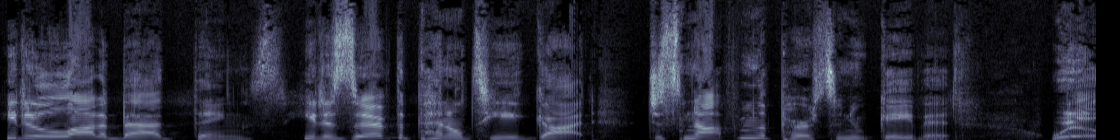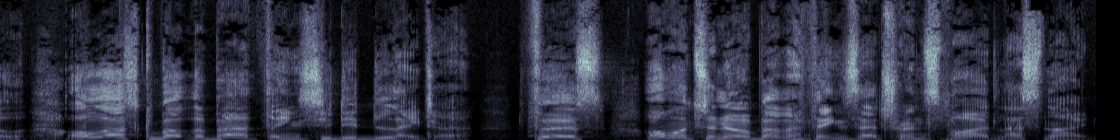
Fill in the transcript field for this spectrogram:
He did a lot of bad things. He deserved the penalty he got, just not from the person who gave it. Well, I'll ask about the bad things he did later. First, I want to know about the things that transpired last night.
